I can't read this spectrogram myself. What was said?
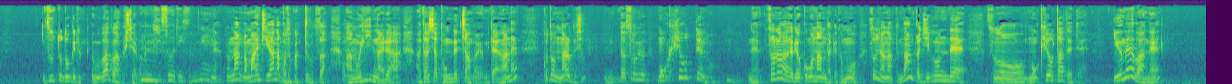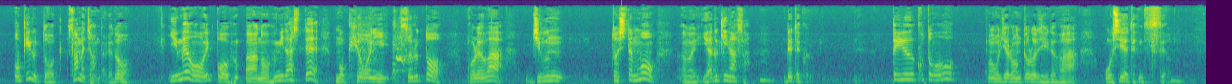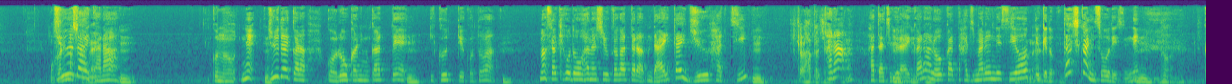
ずっとドキドキワクワクしてるわけです。ようん、そうですね。ね、なんか毎日嫌なことがあってもさあの日になりゃ私は飛んでっちゃうのよみたいなねことになるでしょ？だそういう目標っていうの、ね、それは旅行なんだけどもそうじゃなくてなんか自分でその目標を立てて夢はね起きると覚めちゃうんだけど夢を一歩ふあの踏み出して目標にするとこれは自分としてもやる気がさ、出てくるっていうことをこのジェロントロジーでは教えてるんですよ。わかりますかね？10代からうん。このね、10代からこう廊下に向かってうん。いくっていうことは、まあ、先ほどお話伺ったら大体18うん、から二十歳からまでね。二十歳ぐらいから廊下って始まるんですよっていうけど、確かにそうですね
